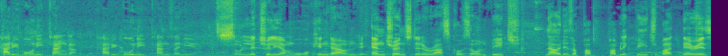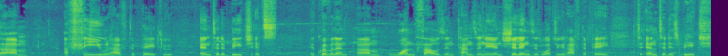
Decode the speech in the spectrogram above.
Karibuni Tanga, Karibuni Tanzania. So literally I'm walking down the entrance to the Rasco Zone Beach. Now it is a pub public beach, but there is um, a fee you will have to pay to enter the beach. It's equivalent um, 1,000 Tanzanian shillings is what you will have to pay to enter this beach.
